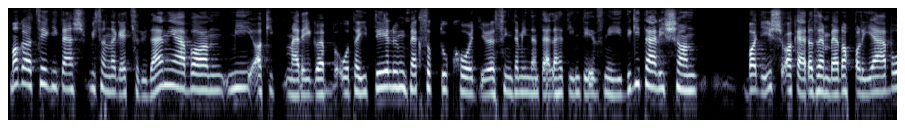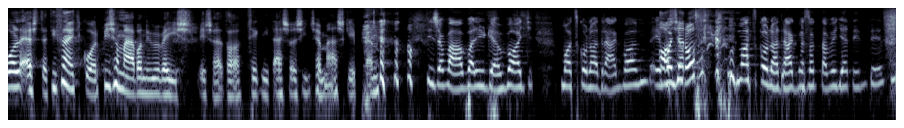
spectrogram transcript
Maga a cégnyitás viszonylag egyszerű Dániában. Mi, akik már régebb óta itt élünk, megszoktuk, hogy szinte mindent el lehet intézni digitálisan, vagyis akár az ember nappaliából este 11-kor pizsamában ülve is, és hát a cégnyitással sincsen másképpen. pizsamában, igen, vagy mackonadrágban. Én az mondjuk rossz. mackonadrágban szoktam ügyet intézni.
